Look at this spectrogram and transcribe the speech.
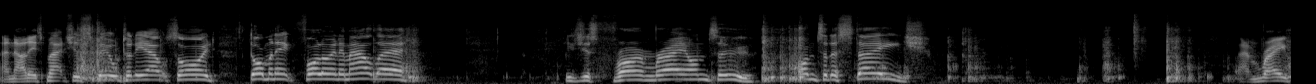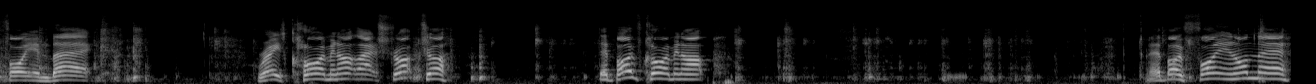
And now this match is spilled to the outside. Dominic following him out there. He's just throwing Rey onto onto the stage. And Rey fighting back. Rey's climbing up that structure. They're both climbing up. They're both fighting on there.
